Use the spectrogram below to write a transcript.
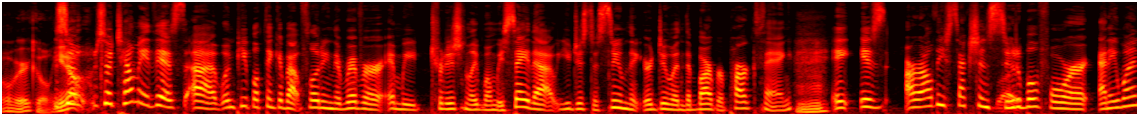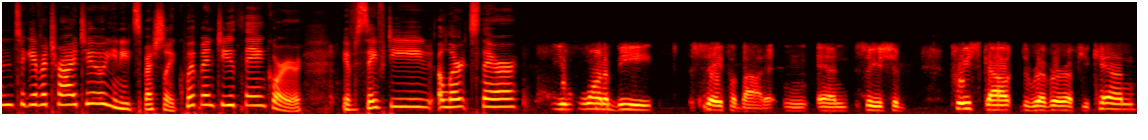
Oh, very cool. You so, know, so tell me this: uh, when people think about floating the river, and we traditionally, when we say that, you just assume that you're doing the Barber Park thing. Mm-hmm. Is are all these sections suitable for anyone to give a try to? You need special equipment, do you think, or you have safety alerts there? You want to be safe about it, and and so you should pre-scout the river if you can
